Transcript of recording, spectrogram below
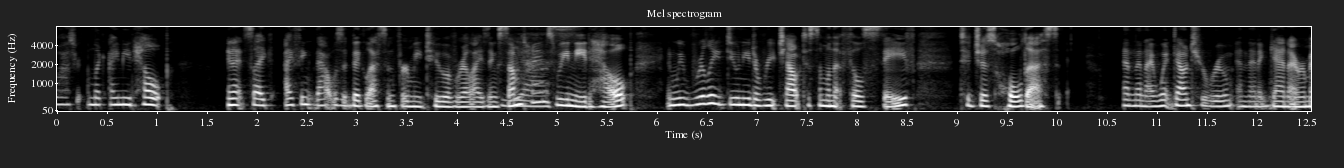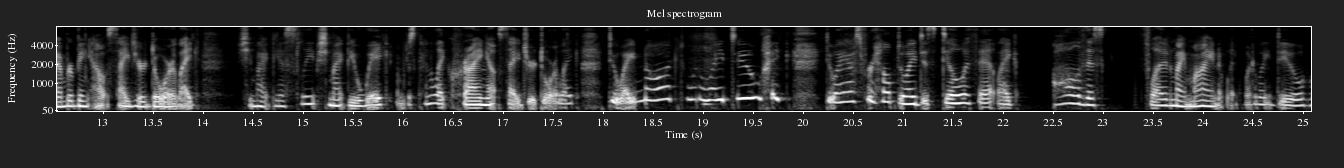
I'm like, I need help. And it's like, I think that was a big lesson for me too of realizing sometimes yes. we need help and we really do need to reach out to someone that feels safe to just hold us. And then I went down to your room. And then again, I remember being outside your door, like, she might be asleep, she might be awake. I'm just kind of like crying outside your door, like, do I knock? What do I do? Like, do I ask for help? Do I just deal with it? Like, all of this flooded my mind of like, what do I do?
